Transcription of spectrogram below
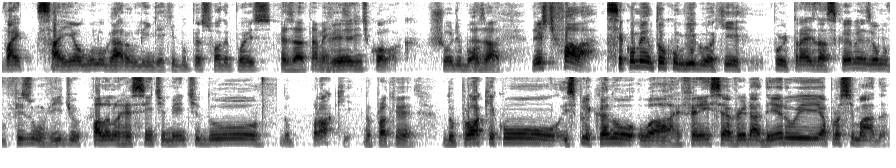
Vai sair em algum lugar o link aqui para o pessoal depois Exatamente. ver, a gente coloca. Show de bola. Exato. Deixa eu te falar, você comentou comigo aqui por trás das câmeras, eu fiz um vídeo falando recentemente do, do PROC. Do PROC V do PROC com, explicando a referência verdadeiro e aproximada.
